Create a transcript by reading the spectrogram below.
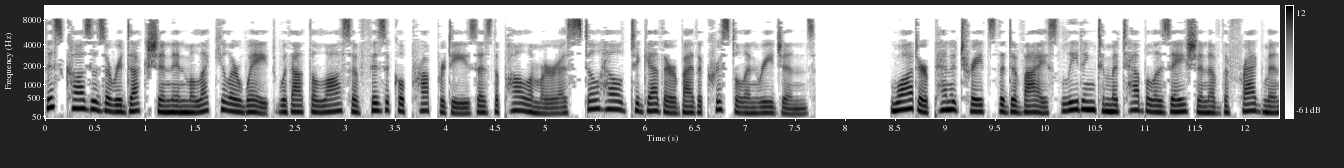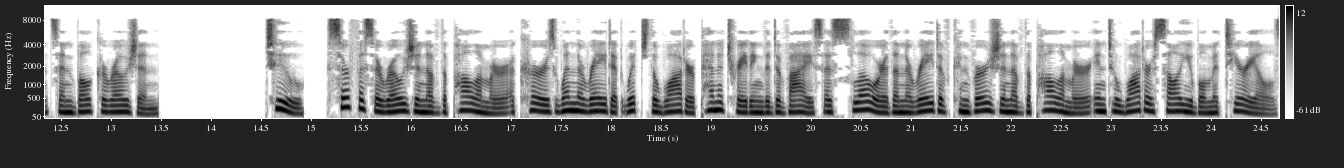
This causes a reduction in molecular weight without the loss of physical properties as the polymer is still held together by the crystalline regions. Water penetrates the device leading to metabolization of the fragments and bulk erosion. 2. Surface erosion of the polymer occurs when the rate at which the water penetrating the device is slower than the rate of conversion of the polymer into water-soluble materials.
